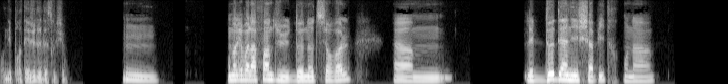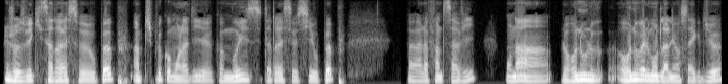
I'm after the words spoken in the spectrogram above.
On est protégé de la destruction. Hmm. On arrive à la fin du, de notre survol. Euh, les deux derniers chapitres, on a Josué qui s'adresse euh, au peuple, un petit peu comme on l'a dit, euh, comme Moïse s'est adressé aussi au peuple à la fin de sa vie. On a le renou- renouvellement de l'alliance avec Dieu.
